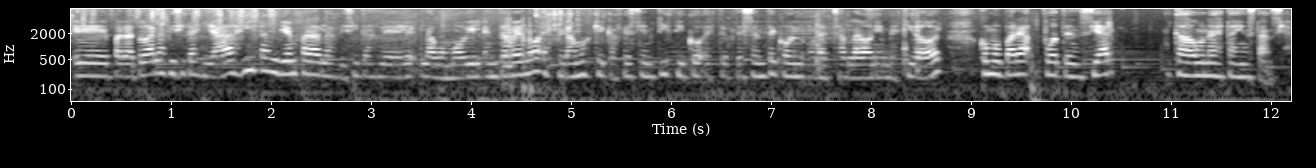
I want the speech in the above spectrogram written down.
eh, para todas las visitas guiadas y también para las visitas de Labomóvil en terreno, esperamos que Café Científico esté presente con una charla de un investigador como para potenciar cada una de estas instancias.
